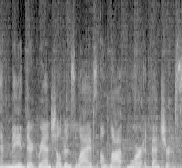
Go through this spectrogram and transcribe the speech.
and made their grandchildren's lives a lot more adventurous.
